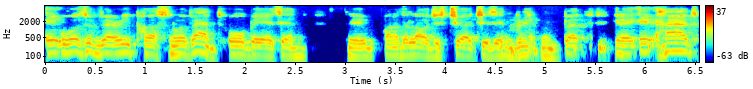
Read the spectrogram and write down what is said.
it was a very personal event, albeit in you know, one of the largest churches in Britain. But you know, it had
